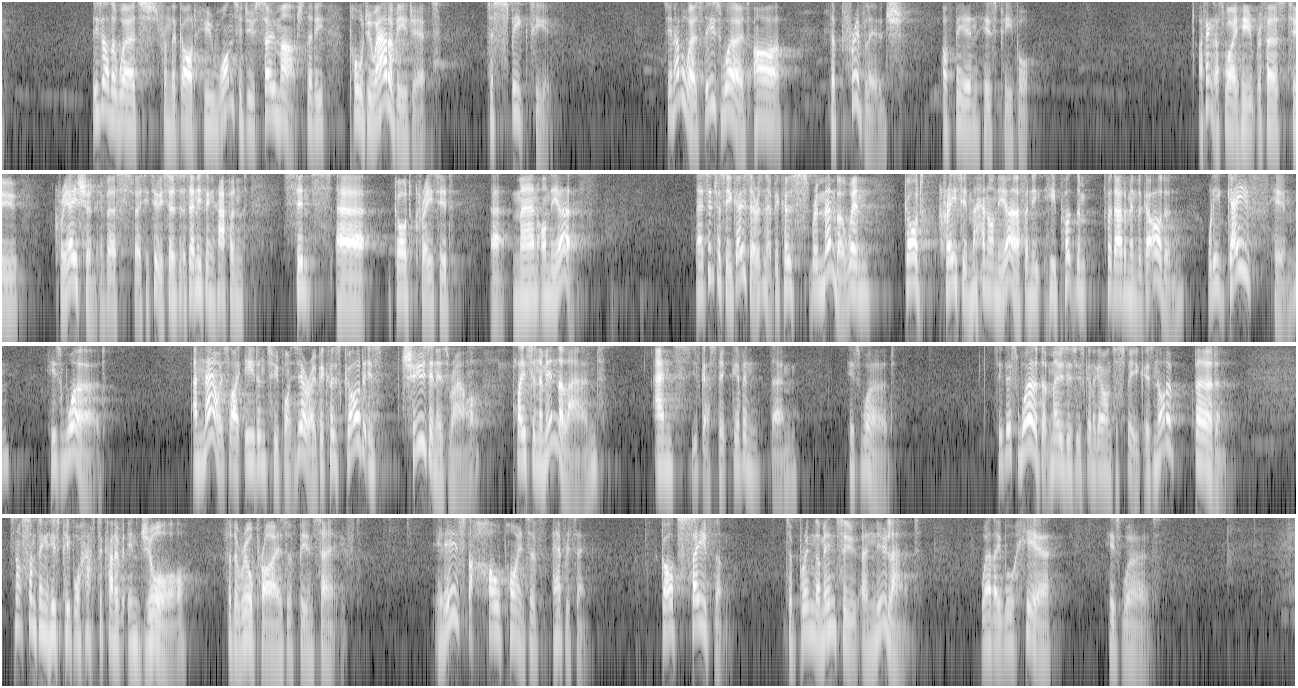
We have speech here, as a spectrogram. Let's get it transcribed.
These are the words from the God who wanted you so much that he pulled you out of Egypt to speak to you. See, in other words, these words are the privilege of being his people. I think that's why he refers to creation in verse 32. He says, Has anything happened since uh, God created uh, man on the earth? Now it's interesting, he goes there, isn't it? Because remember, when God created man on the earth and he, he put, them, put Adam in the garden, well, he gave him his word. And now it's like Eden 2.0 because God is choosing Israel, placing them in the land, and you've guessed it, giving them his word. See, this word that Moses is going to go on to speak is not a burden. It's not something his people have to kind of endure for the real prize of being saved. It is the whole point of everything. God saved them to bring them into a new land where they will hear his word.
